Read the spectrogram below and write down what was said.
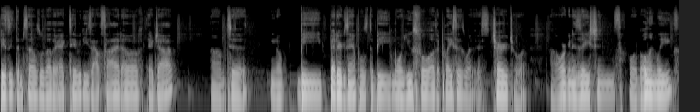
busied themselves with other activities outside of their job um, to, you know, be better examples, to be more useful other places, whether it's church or uh, organizations or bowling leagues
